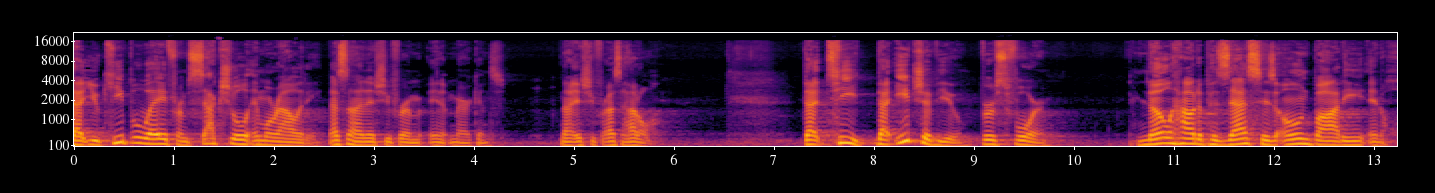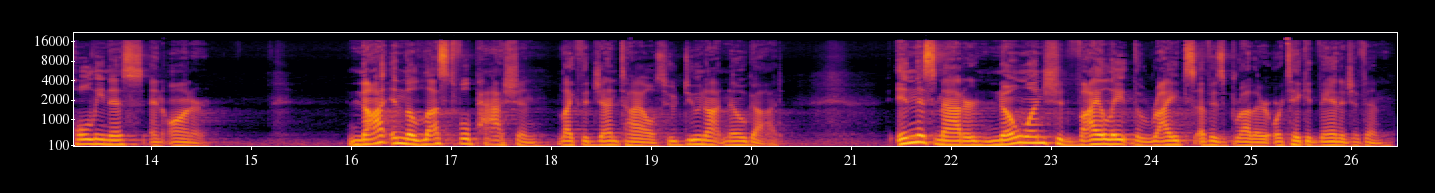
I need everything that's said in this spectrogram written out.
that you keep away from sexual immorality. That's not an issue for Americans, not an issue for us at all. That, te- that each of you, verse 4, know how to possess his own body in holiness and honor, not in the lustful passion like the Gentiles who do not know God. In this matter, no one should violate the rights of his brother or take advantage of him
